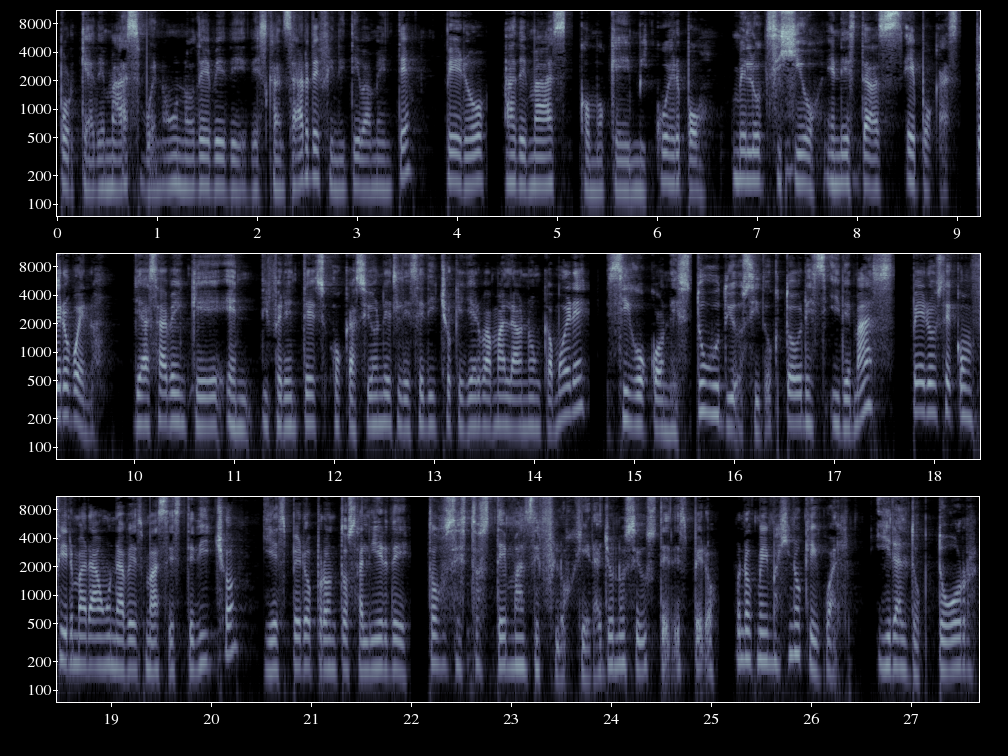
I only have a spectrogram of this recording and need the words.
porque además, bueno, uno debe de descansar definitivamente, pero además como que mi cuerpo me lo exigió en estas épocas. Pero bueno, ya saben que en diferentes ocasiones les he dicho que hierba mala nunca muere. Sigo con estudios y doctores y demás, pero se confirmará una vez más este dicho y espero pronto salir de todos estos temas de flojera. Yo no sé ustedes, pero bueno, me imagino que igual ir al doctor,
